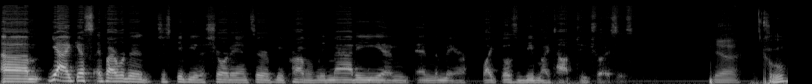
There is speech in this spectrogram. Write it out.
um, yeah, I guess if I were to just give you the short answer, it'd be probably Maddie and, and the mayor. Like those would be my top two choices. Yeah. Cool.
